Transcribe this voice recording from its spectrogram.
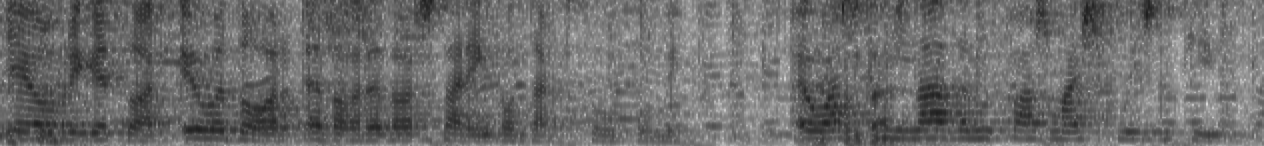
É obrigatório. Eu adoro, adoro, adoro estar em contacto com o público. Eu É acho que fantástico. nada me faz mais feliz do que isso.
